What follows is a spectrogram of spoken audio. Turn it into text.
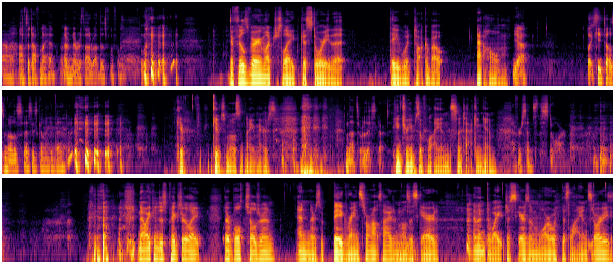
Uh, off the top of my head, I've never thought about this before. It feels very much like a story that they would talk about at home. Yeah. Like he tells Mose as he's going to bed. Give gives Moses nightmares. and that's where they start. He dreams of lions attacking him. Ever since the storm. Now I can just picture like they're both children and there's a big rainstorm outside and Moses is scared. And then Dwight just scares him more with this lion story.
